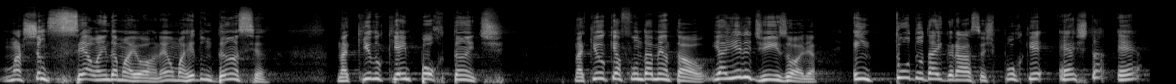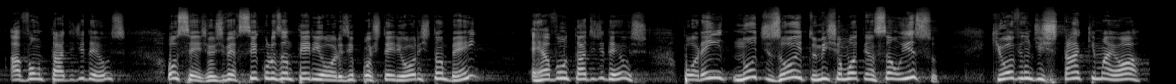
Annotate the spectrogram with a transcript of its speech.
uma chancela ainda maior, né? uma redundância naquilo que é importante, naquilo que é fundamental. E aí ele diz: olha, em tudo dai graças, porque esta é a vontade de Deus. Ou seja, os versículos anteriores e posteriores também é a vontade de Deus. Porém, no 18 me chamou a atenção isso, que houve um destaque maior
